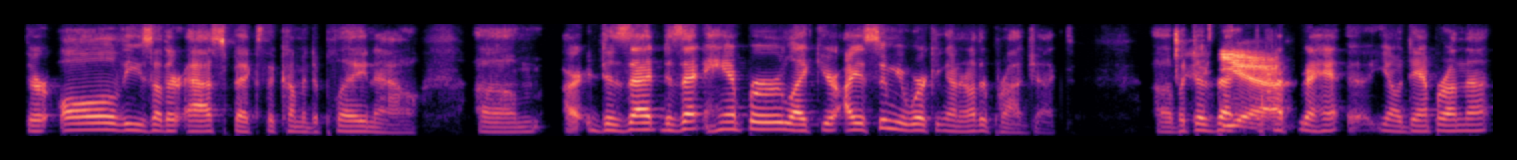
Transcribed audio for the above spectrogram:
There are all these other aspects that come into play now. Um, are, does that does that hamper like your? I assume you're working on another project, uh, but does that, does Yeah. that put a ha- uh, you know damper on that?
